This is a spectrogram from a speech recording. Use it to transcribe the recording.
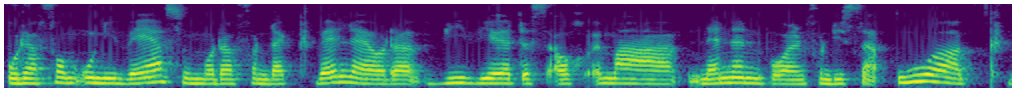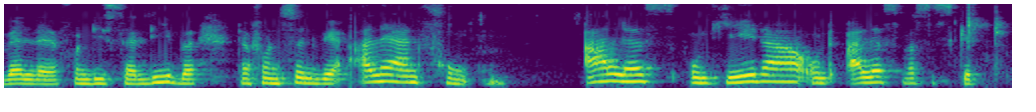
oder vom Universum oder von der Quelle oder wie wir das auch immer nennen wollen, von dieser Urquelle, von dieser Liebe. Davon sind wir alle ein Funken. Alles und jeder und alles, was es gibt,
